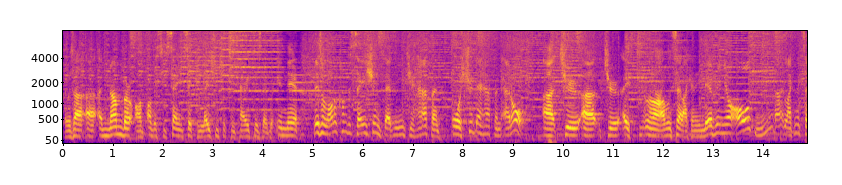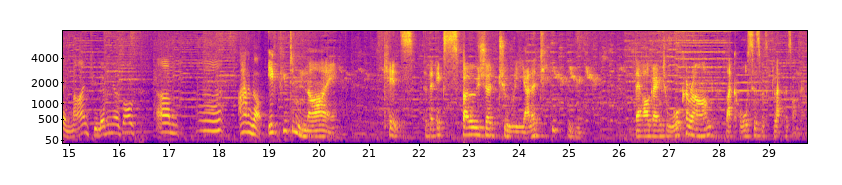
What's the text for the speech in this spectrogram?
There was a, a, a number of obviously same-sex relationships and characters that were in there. There's a lot of conversations that need to happen, or should they happen at all, uh, to uh, to a uh, I would say like an 11 year old, mm, like let's say nine to 11 years old. Um, mm, I don't know. if you deny kids the exposure to reality, they are going to walk around like horses with flappers on them,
